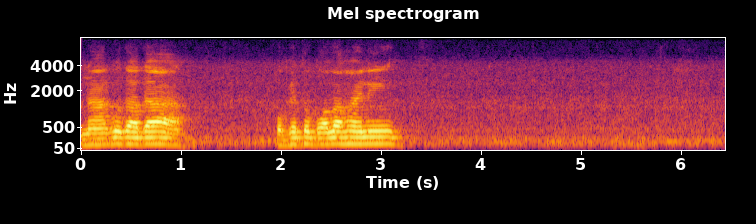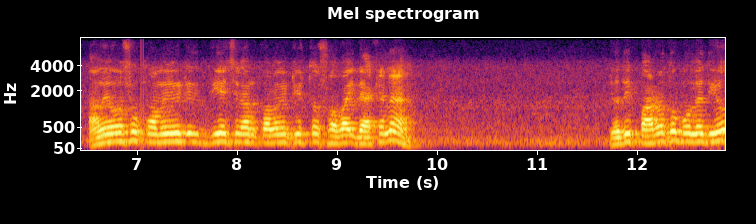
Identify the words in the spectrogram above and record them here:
না গো দাদা, ওকে তো বলা হয়নি। আমি অবশ্য কমিউনিটি দিয়েছিলাম কমিউনিটির তো সবাই দেখে না। যদি পারো তো বলে দিও।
